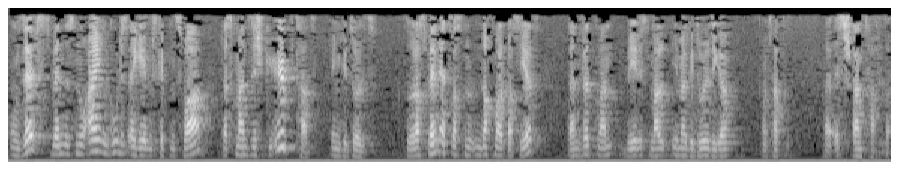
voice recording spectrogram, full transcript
Und selbst wenn es nur ein gutes Ergebnis gibt, und zwar, dass man sich geübt hat in Geduld, sodass wenn etwas nochmal passiert, dann wird man jedes Mal immer geduldiger und hat, äh, ist standhafter.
